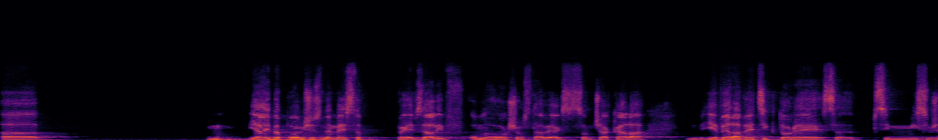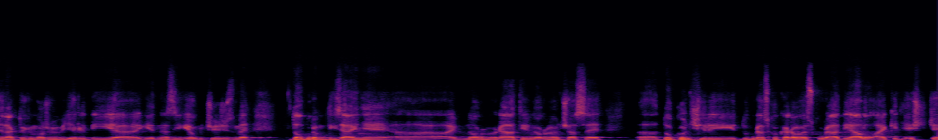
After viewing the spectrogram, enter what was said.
Uh, ja iba poviem, že sme mesto prevzali v o mnoho horšom stave, ak som čakal a je veľa vecí, ktoré sa, si myslím, že na ktorých môžeme byť hrdí a jedna z nich je určite, že sme v dobrom dizajne a aj v norm, relatívne normálnom čase dokončili Dubravsko-Karolovskú radiálu, aj keď ešte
